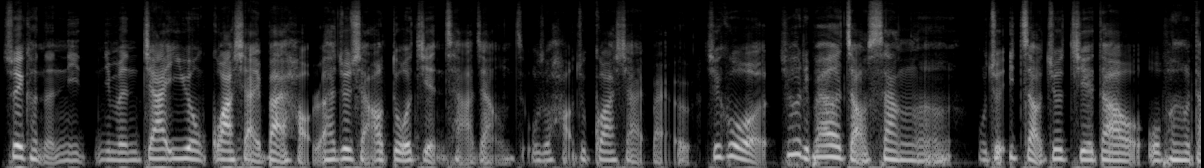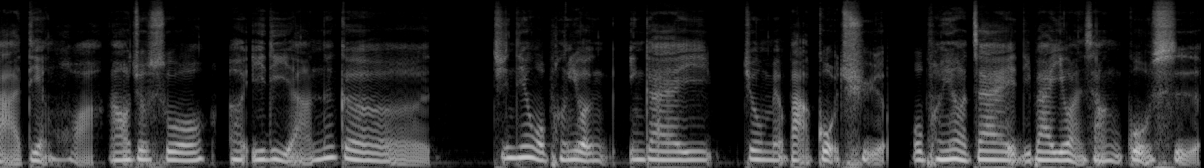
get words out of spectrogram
所以可能你你们家医院挂下礼拜好了，他就想要多检查这样子。我说好，就挂下礼拜二。结果结果礼拜二早上呢，我就一早就接到我朋友打的电话，然后就说呃，伊利啊，那个今天我朋友应该就没有办法过去了。我朋友在礼拜一晚上过世了。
